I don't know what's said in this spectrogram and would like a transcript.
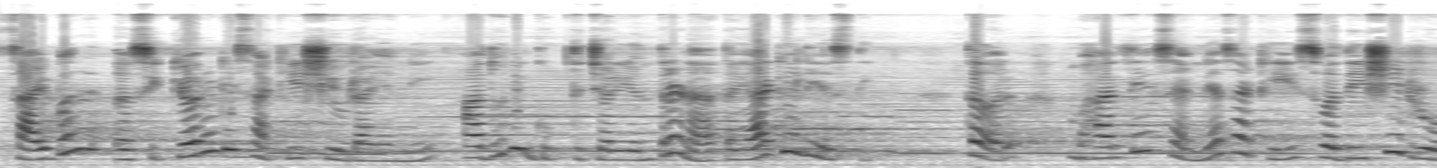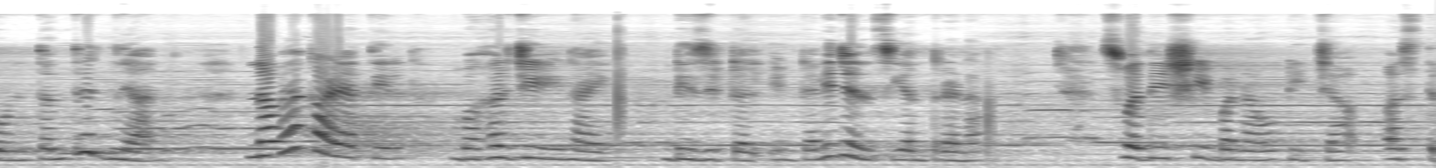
सायबर सिक्युरिटीसाठी शिवरायांनी आधुनिक गुप्तचर यंत्रणा तयार केली असती. तर भारतीय सैन्यासाठी स्वदेशी ड्रोन तंत्रज्ञान नव्या काळातील बहरजी नाईक डिजिटल इंटेलिजन्स यंत्रणा स्वदेशी बनावटीच्या अस्त्र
